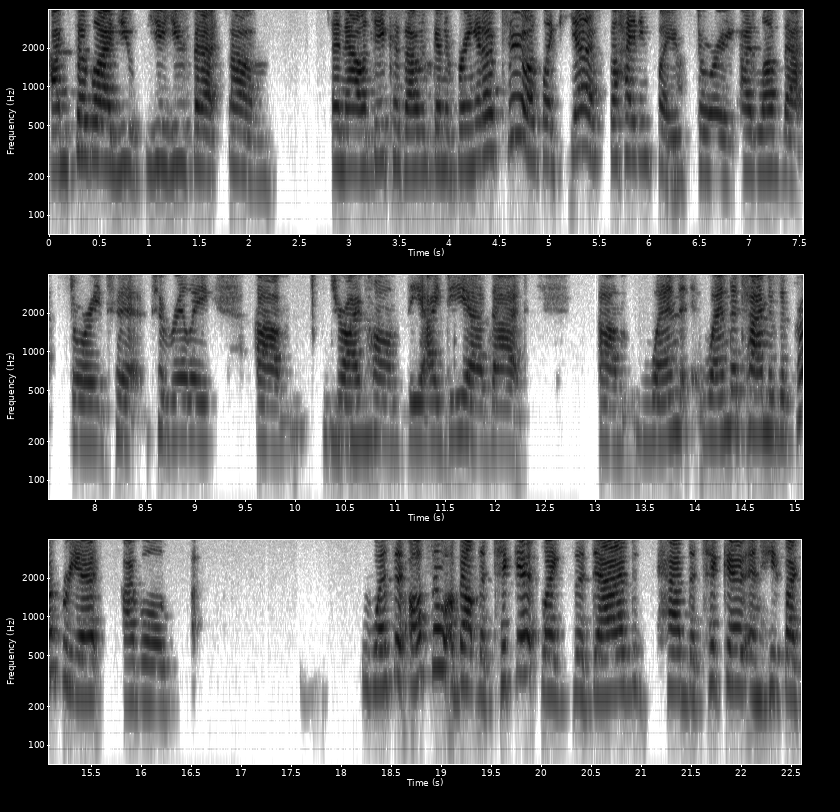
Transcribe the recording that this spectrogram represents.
i'm so glad you you use that um, analogy because I was going to bring it up too. I was like, yes, the hiding place story. I love that story to to really um, drive mm-hmm. home the idea that um, when when the time is appropriate, I will. Was it also about the ticket? Like the dad had the ticket, and he's like,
